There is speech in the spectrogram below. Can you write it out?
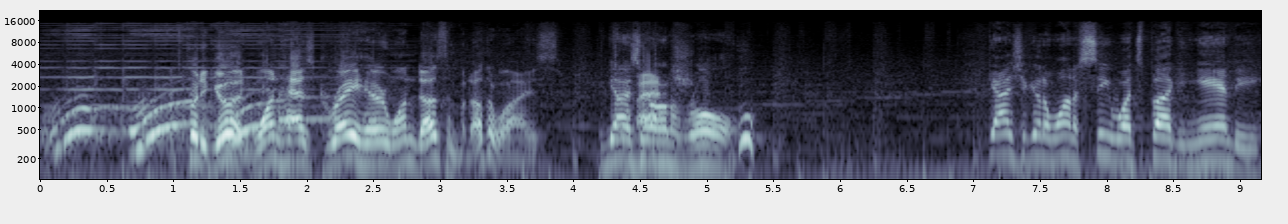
It's pretty good. One has gray hair, one doesn't, but otherwise. You guys are on a roll. Guys, you're going to want to see what's bugging Andy.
